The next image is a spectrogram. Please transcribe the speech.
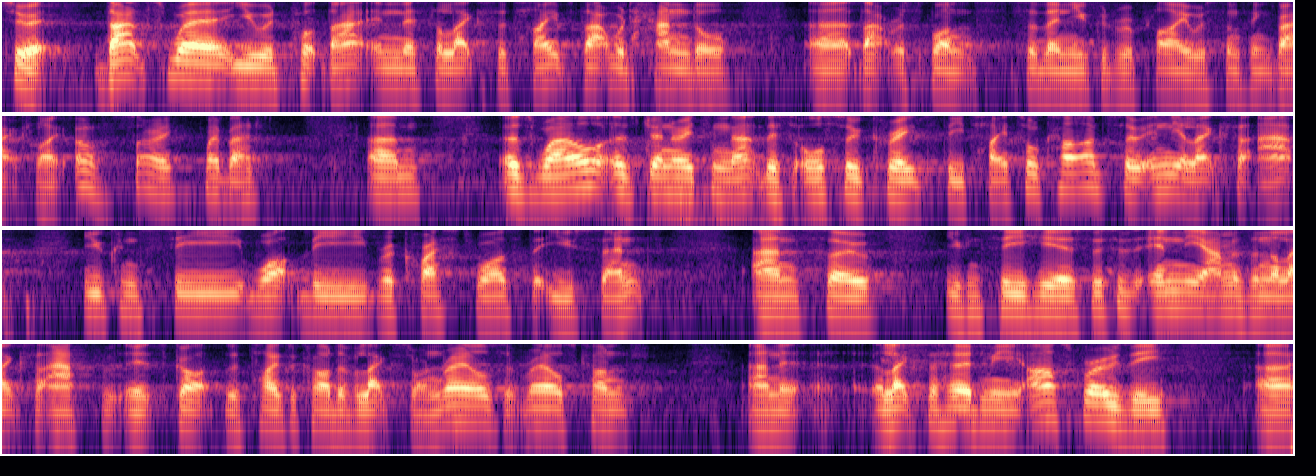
to it. That's where you would put that in this Alexa type. That would handle uh, that response. So then you could reply with something back like, oh, sorry, my bad. Um, as well as generating that, this also creates the title card. So in the Alexa app, you can see what the request was that you sent. And so you can see here, so this is in the Amazon Alexa app. It's got the title card of Alexa on Rails at RailsConf. And it, Alexa heard me ask Rosie uh,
